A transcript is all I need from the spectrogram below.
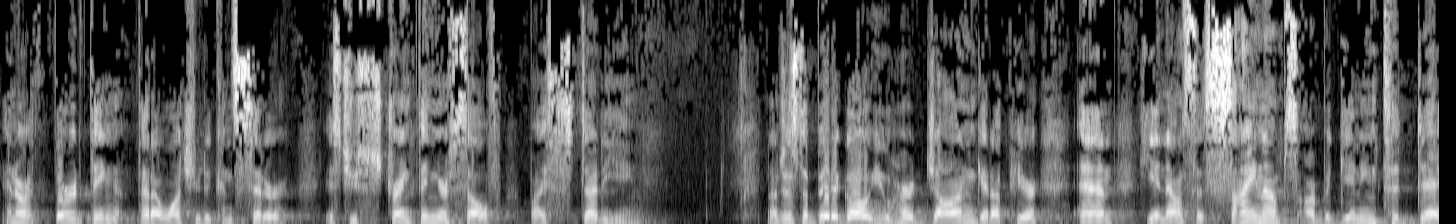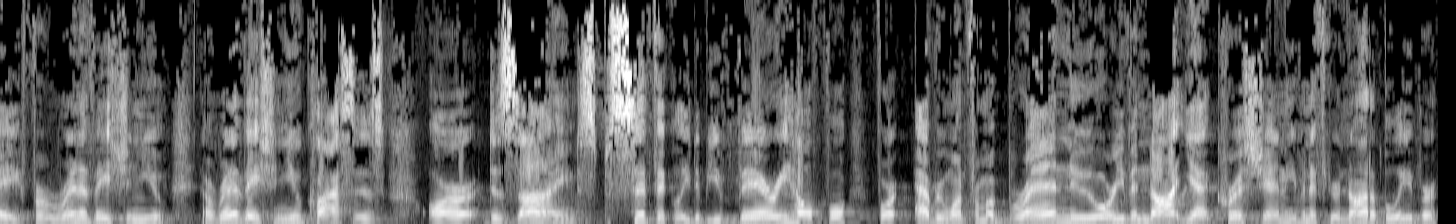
And our third thing that I want you to consider is to strengthen yourself by studying. Now, just a bit ago, you heard John get up here and he announced that signups are beginning today for Renovation U. Now, Renovation U classes are designed specifically to be very helpful for everyone from a brand new or even not yet Christian, even if you're not a believer,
